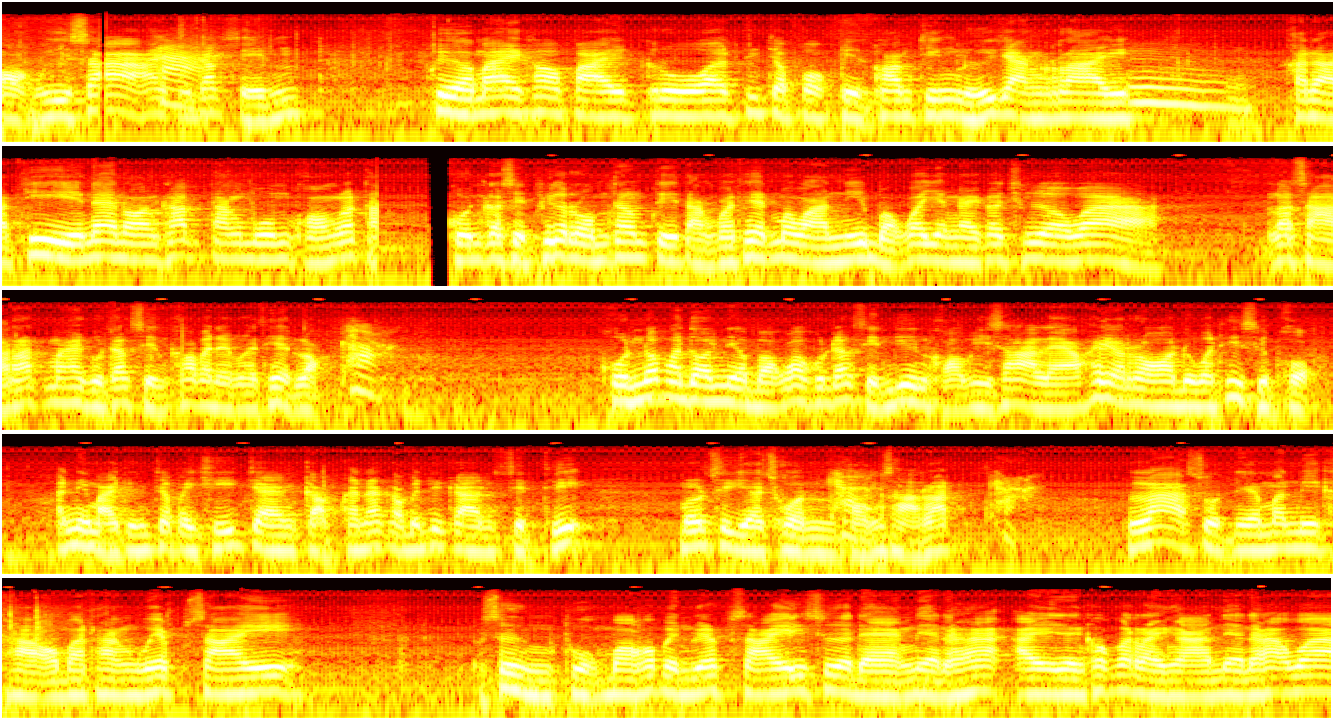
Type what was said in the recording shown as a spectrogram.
ออกวีซ่าให้ค่ะคุณทักษิณเพื่อไม่ให้เข้าไปกลัวที่จะปกปิดความจริงหรืออย่างไรอืมขณะที่แน่นอนครับทางมุมของรัฐคุณกสิทธิ์พิรมท่านรัฐมนตรีต่างประเทศเมื่อวานนี้ บอกว่ายังไงก็เชื่อว่ารัฐสหรัฐไม่ให้คุณทักษิณเข้าไปในประเทศหรอกค่ะคุณนพดลเนี่ยบอกว่าคุณทักษิณยื่นขอวีซ่าแล้วให้รอดูวันที่ 16 อันนี้หมายถึงจะไปชี้แจงกับคณะกรรมาธิการสิทธิมนุษยชนค่ะของสหรัฐค่ะล่าสุดเนี่ยมันมีข่าวออกมาทางเว็บไซต์ ซึ่งถูกมองว่าเป็นเว็บไซต์เสื้อแดงเนี่ยนะฮะไอเอ็นเขาก็รายงานเนี่ยนะฮะว่า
